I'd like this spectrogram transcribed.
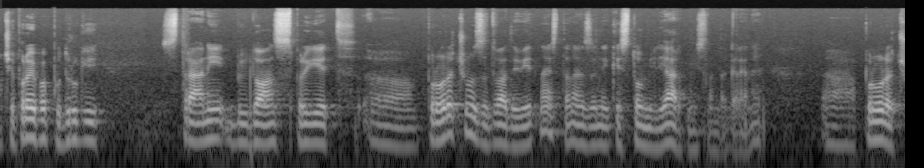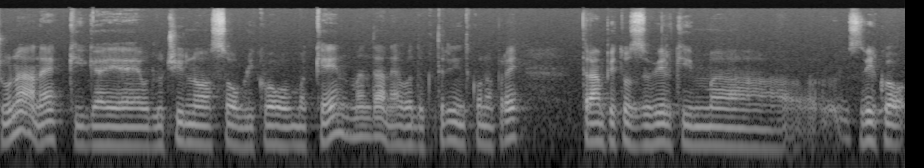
Čeprav je pa po drugi strani bil danes sprejet uh, proračun za 2019, ne, za nekaj 100 milijard, mislim, da gre. Ne proračuna, ne, ki ga je odločilno sooblikoval McCain, menda, ne, v doktrini in tako naprej. Trump je to z, velikim, z veliko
